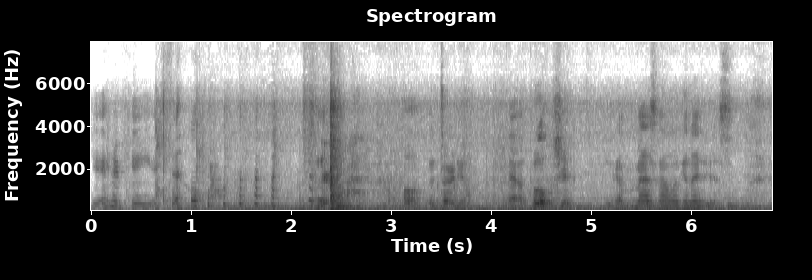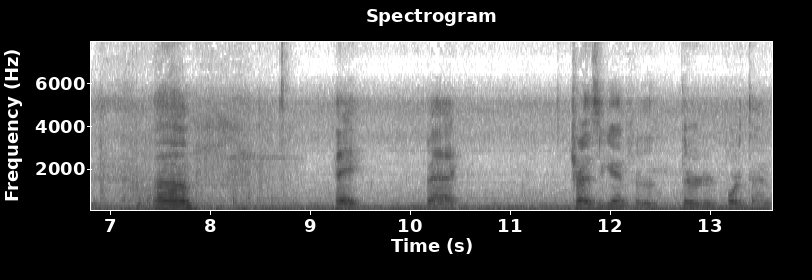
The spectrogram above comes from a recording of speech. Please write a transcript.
You're interviewing yourself. oh, it's already on. No. Oh shit. Got my mask on looking at this. Um Hey. Back. Try this again for the third or fourth time.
